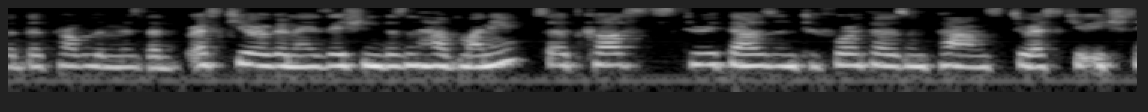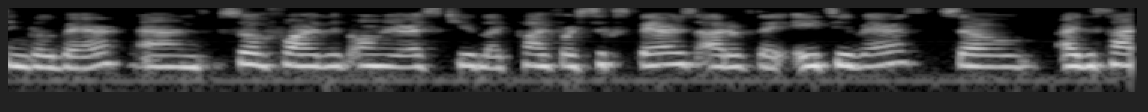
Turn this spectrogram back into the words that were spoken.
but the problem is that rescue organization doesn't have money, so it costs three thousand to four thousand pounds to rescue each single bear, and so far they've only rescued like five or six bears out of the 80 bears. So I decided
